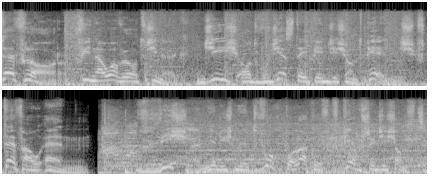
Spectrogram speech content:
The Floor, finałowy odcinek. Dziś o 20.55 w TVN. Wiśle mieliśmy dwóch Polaków w pierwszej dziesiątce.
